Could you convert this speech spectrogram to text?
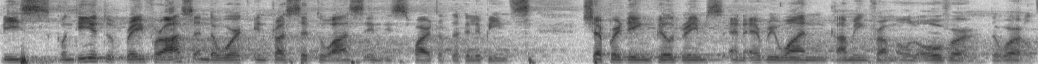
Please continue to pray for us and the work entrusted to us in this part of the Philippines, shepherding pilgrims and everyone coming from all over the world.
